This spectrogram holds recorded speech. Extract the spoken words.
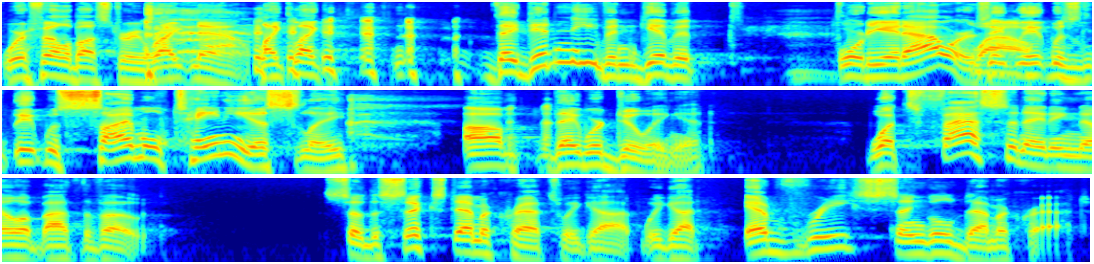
We're filibustering right now. like, like they didn't even give it 48 hours. Wow. It, it was, it was simultaneously, um, they were doing it. What's fascinating, though, about the vote so the six Democrats we got, we got every single Democrat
